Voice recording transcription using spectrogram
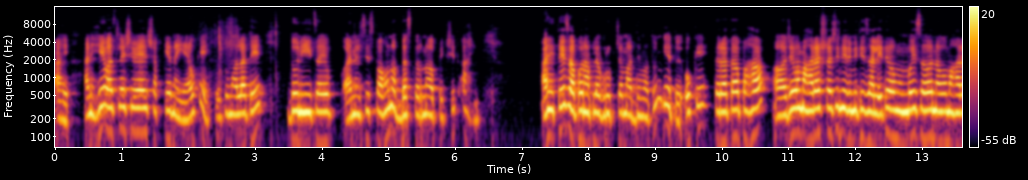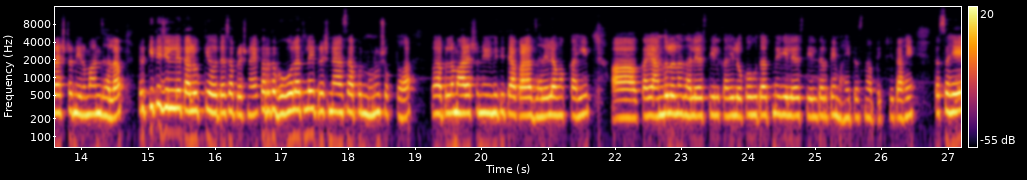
आहे. आणि हे वाचल्याशिवाय शक्य नाही आहे ओके? तर तुम्हाला ते दोन्हीचं ॲनालिसिस पाहून अभ्यास करणं अपेक्षित आहे. आणि तेच आपण आपल्या ग्रुपच्या माध्यमातून घेतोय. ओके? तर आता पहा जेव्हा महाराष्ट्राची निर्मिती झाली तेव्हा मुंबईसह नवमहाराष्ट्र निर्माण झाला. तर किती जिल्हे तालुके होते असा प्रश्न आहे. खरं तर भूगोलातलाही प्रश्न आहे असं आपण म्हणू शकतो हा. पण आपल्याला महाराष्ट्र निर्मिती त्या काळात झालेल्या मग काही काही आंदोलनं झाले असतील काही लोक हुतात्मे गेले असतील तर ते माहीत असणं अपेक्षित आहे. तसं हे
